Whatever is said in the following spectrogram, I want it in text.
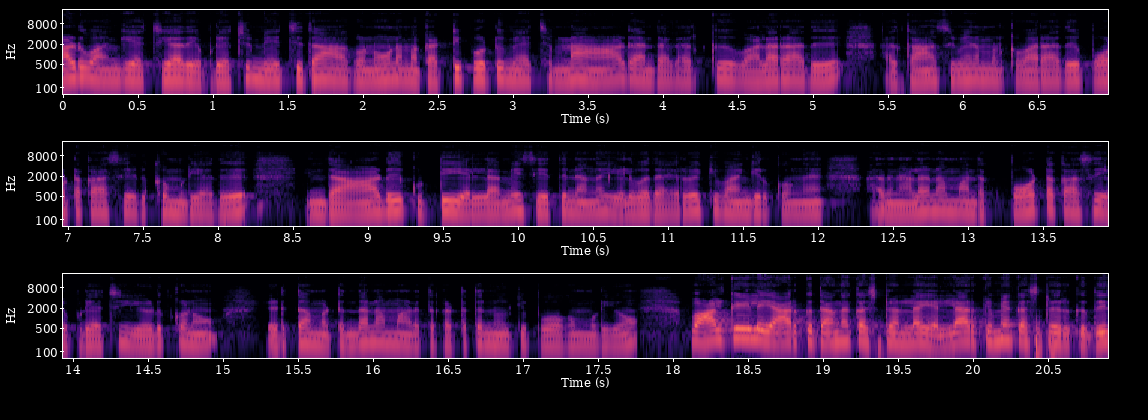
ஆடு வாங்கியாச்சு. அதை எப்படியாச்சும் மேய்ச்சி தான் ஆகணும். நம்ம கட்டி போட்டு மேய்ச்சோம்னா ஆடு அந்த அளவுக்கு வளராது. அது காசுமே நம்மளுக்கு வராது. போட்ட காசு எடுக்க முடியாது. இந்த ஆடு குட்டி எல்லாமே சேர்த்து நாங்கள் எழுபதாயிரரூவாய்க்கு வாங்கியிருக்கோங்க. அதனால் நம்ம அந்த போட்ட காசை எப்படியாச்சும் எடுக்கணும். எடுத்தால் மட்டும்தான் நம்ம அடுத்த கட்டத்தை நோக்கி போக முடியும். வாழ்க்கையில் யாருக்கு தாங்க கஷ்டம் இல்லை எல்லாருக்குமே கஷ்டம் இருக்குது.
